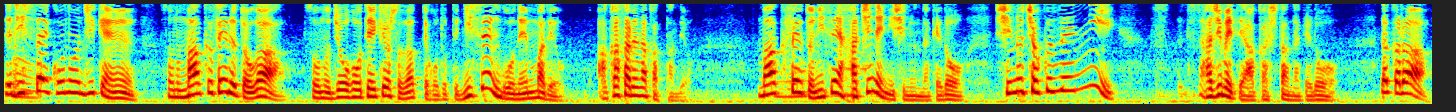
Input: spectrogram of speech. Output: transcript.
で、うん実際この事件、そのマーク・フェルトがその情報提供者だってことって2005年まで明かされなかったんだよ。マーク・フェルト2008年に死ぬんだけど、死ぬ直前にす初めて明かしたんだけど、だから、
